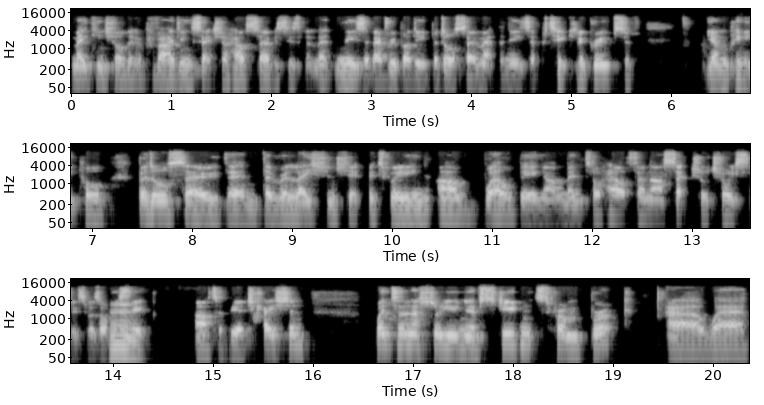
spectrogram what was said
making sure that we're providing sexual health services that met the needs of everybody, but also met the needs of particular groups of young people, but also then the relationship between our well-being, our mental health, and our sexual choices was obviously mm. part of the education. Went to the National Union of Students from Brook, uh, where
